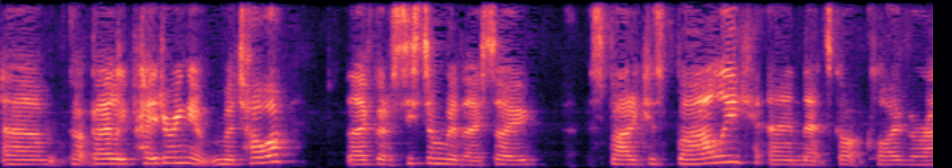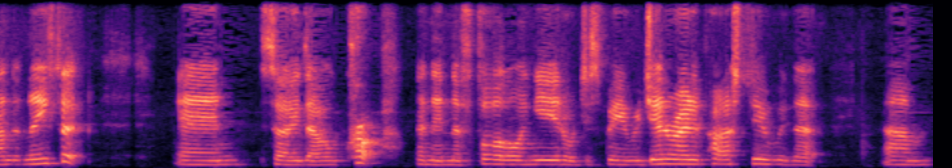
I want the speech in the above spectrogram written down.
um, got Bailey Petering at Matoa. They've got a system where they sow Spartacus barley, and that's got clover underneath it. And so they'll crop, and then the following year it'll just be a regenerated pasture with that um,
